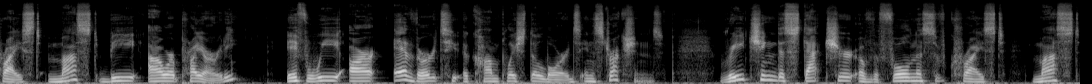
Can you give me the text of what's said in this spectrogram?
Christ must be our priority if we are ever to accomplish the Lord's instructions. Reaching the stature of the fullness of Christ must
